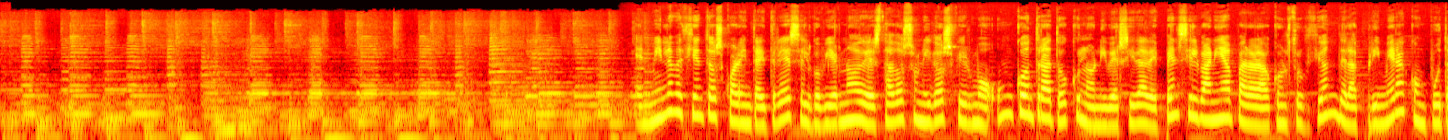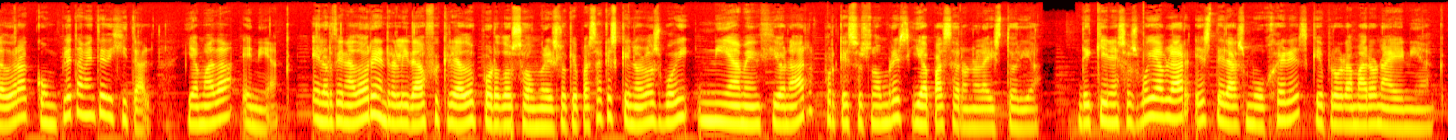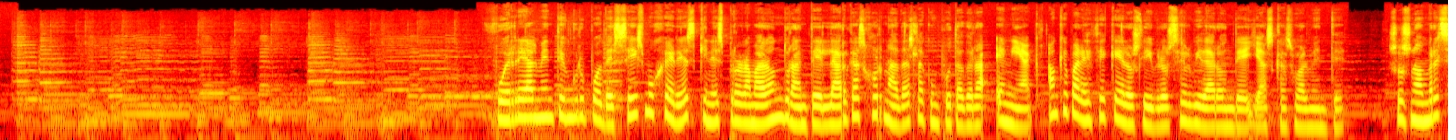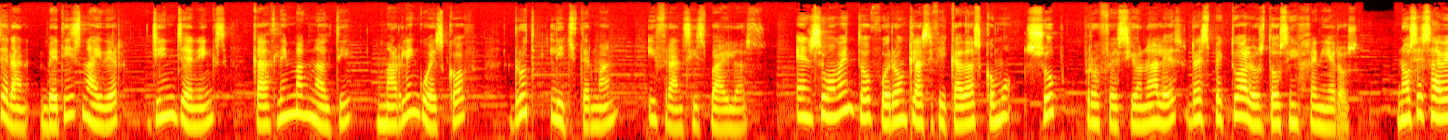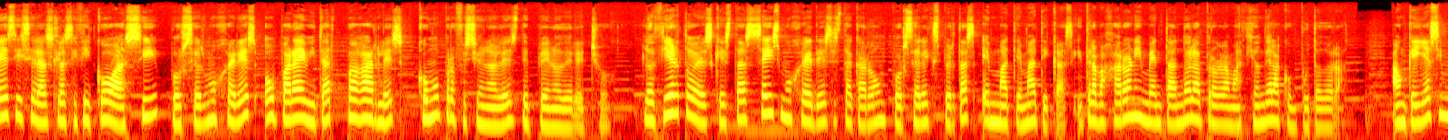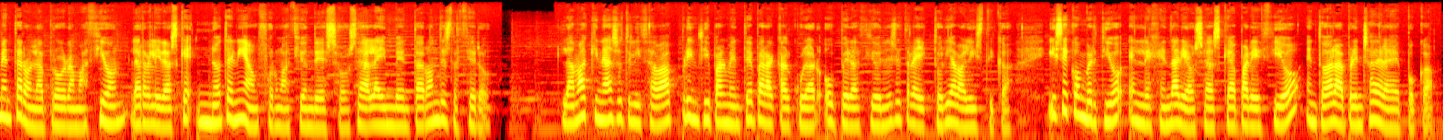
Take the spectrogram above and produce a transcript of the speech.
En 1943 el gobierno de Estados Unidos firmó un contrato con la Universidad de Pensilvania para la construcción de la primera computadora completamente digital, llamada ENIAC. El ordenador en realidad fue creado por dos hombres, lo que pasa es que no los voy ni a mencionar porque esos nombres ya pasaron a la historia. De quienes os voy a hablar es de las mujeres que programaron a ENIAC. Fue realmente un grupo de seis mujeres quienes programaron durante largas jornadas la computadora ENIAC, aunque parece que los libros se olvidaron de ellas casualmente. Sus nombres eran Betty Snyder, Jean Jennings, Kathleen McNulty, Marlene Westcott, Ruth Lichterman y Francis Bailas. En su momento fueron clasificadas como subprofesionales respecto a los dos ingenieros. No se sabe si se las clasificó así por ser mujeres o para evitar pagarles como profesionales de pleno derecho. Lo cierto es que estas seis mujeres destacaron por ser expertas en matemáticas y trabajaron inventando la programación de la computadora aunque ellas inventaron la programación, la realidad es que no tenían formación de eso, o sea, la inventaron desde cero. La máquina se utilizaba principalmente para calcular operaciones de trayectoria balística y se convirtió en legendaria, o sea, es que apareció en toda la prensa de la época.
